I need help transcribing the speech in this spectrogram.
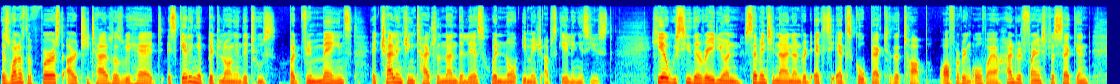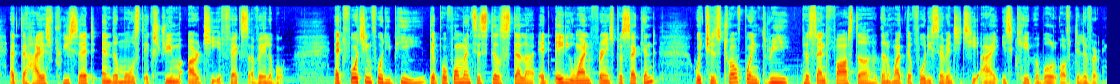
As one of the first RT titles we had, it's getting a bit long in the tooth, but remains a challenging title nonetheless when no image upscaling is used. Here we see the Radeon 7900 XTX go back to the top, offering over 100 frames per second at the highest preset and the most extreme RT effects available. At 1440p, the performance is still stellar at 81 frames per second, which is 12.3% faster than what the 4070 Ti is capable of delivering.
